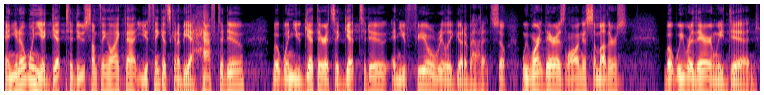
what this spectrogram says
And you know, when you get to do something like that, you think it's going to be a have to do, but when you get there, it's a get to do, and you feel really good about it. So we weren't there as long as some others, but we were there and we did.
